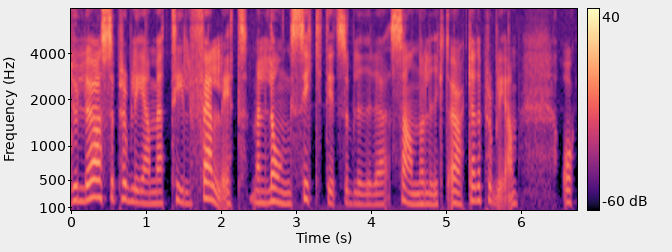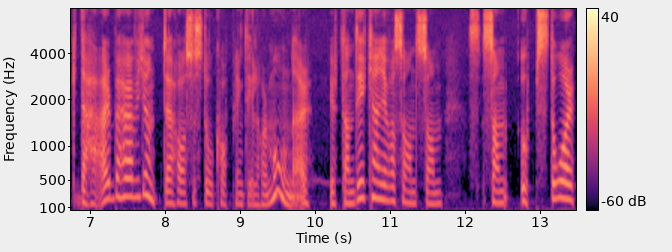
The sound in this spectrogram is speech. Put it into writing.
du löser problemet tillfälligt men långsiktigt så blir det sannolikt ökade problem. Och det här behöver ju inte ha så stor koppling till hormoner utan det kan ju vara sånt som, som uppstår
